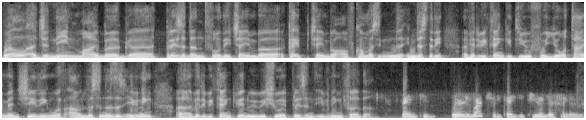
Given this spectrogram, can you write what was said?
Well, uh, Janine Myburgh, uh, President for the Chamber, Cape Chamber of Commerce and Industry, a very big thank you to you for your time and sharing with our listeners this evening. Uh, a very big thank you, and we wish you a pleasant evening further. Thank you very much, and thank you to your listeners.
